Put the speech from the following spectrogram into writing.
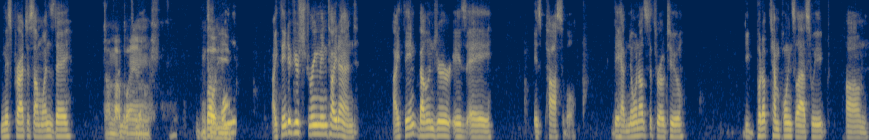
missed practice on Wednesday. I'm not playing him until but he. One, I think if you're streaming tight end, I think Bellinger is a is possible. They have no one else to throw to. He put up 10 points last week. Um,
